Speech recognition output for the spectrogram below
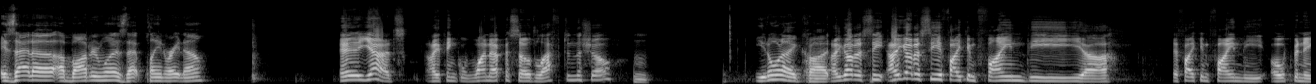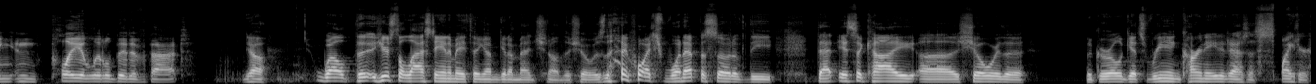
Is that a, a modern one? Is that playing right now? Uh, yeah, it's I think one episode left in the show. You know what I caught? I gotta see. I gotta see if I can find the uh, if I can find the opening and play a little bit of that. Yeah. Well, the, here's the last anime thing I'm to mention on the show is that I watched one episode of the that isekai uh, show where the the girl gets reincarnated as a spider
